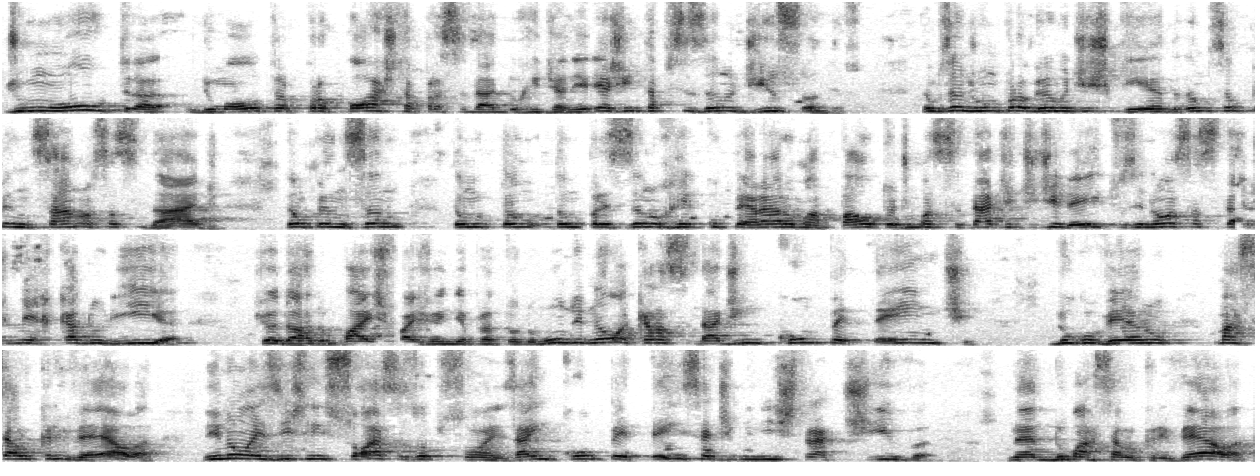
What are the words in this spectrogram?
de, um outra, de uma outra proposta para a cidade do Rio de Janeiro, e a gente está precisando disso, Anderson. Estamos precisando de um programa de esquerda, estamos precisando pensar a nossa cidade, estamos pensando, estamos, estamos, estamos precisando recuperar uma pauta de uma cidade de direitos e não essa cidade de mercadoria que o Eduardo Paes faz vender para todo mundo, e não aquela cidade incompetente do governo Marcelo Crivella. E não existem só essas opções, a incompetência administrativa né, do Marcelo Crivella,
